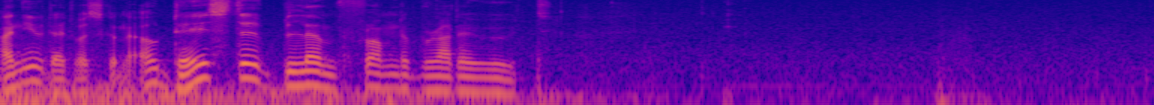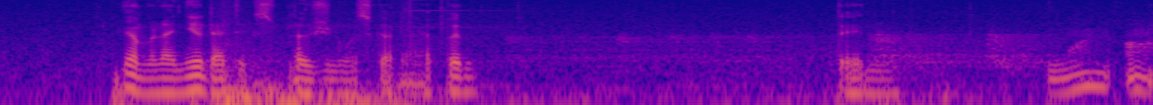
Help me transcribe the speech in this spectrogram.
I knew that was gonna... Oh, there's the blimp from the Brotherhood. Yeah, but I knew that explosion was gonna happen. Then... 1R.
